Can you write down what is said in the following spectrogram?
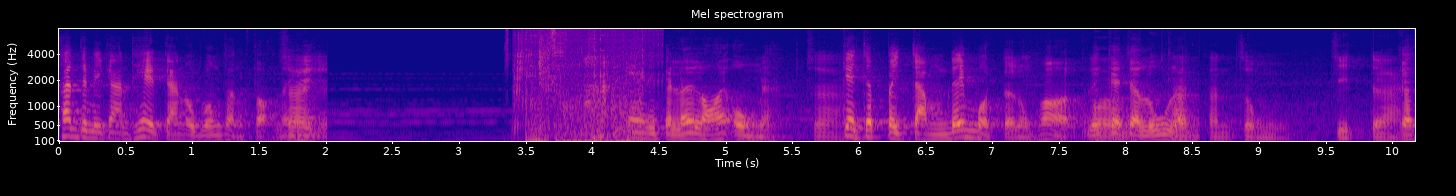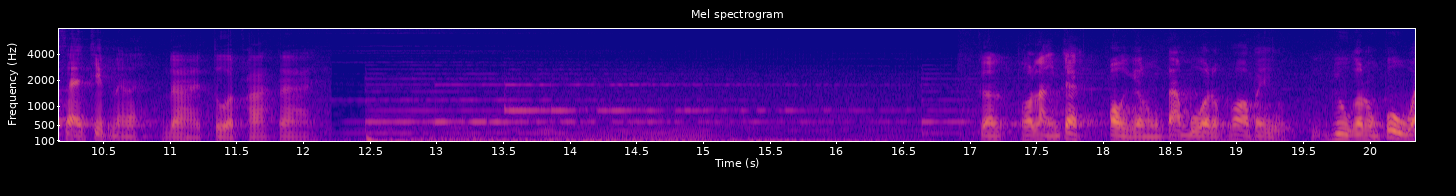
ท่านจะมีการเทศน์การอบรมสั่งสอนอะไรใช่ไหมพระแกนี่เป็นร้อยๆองค์นะใช่แกจะไปจำได้หมดเหรอหลวงพ่อหรือแกจะรู้เหรอท่านท่านส่งจิตได้กระแสจิตนะนะได้ตรวจพระได้ ก็พอหลังจากออกจากหลวงตาบัวหลวงพ่อไปอยู่อยู่กับหลวงปู่แหว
